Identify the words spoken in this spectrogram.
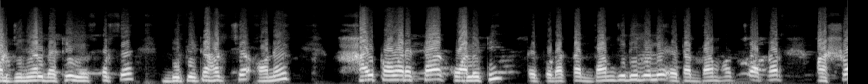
অরিজিনাল ব্যাটারি ইউজ করছে। ডিপিটা হচ্ছে অনেক হাই পাওয়ার একটা কোয়ালিটি এই প্রোডাক্টটার দাম যদি বলি, এটার দাম হচ্ছে আপনার পাঁচশো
